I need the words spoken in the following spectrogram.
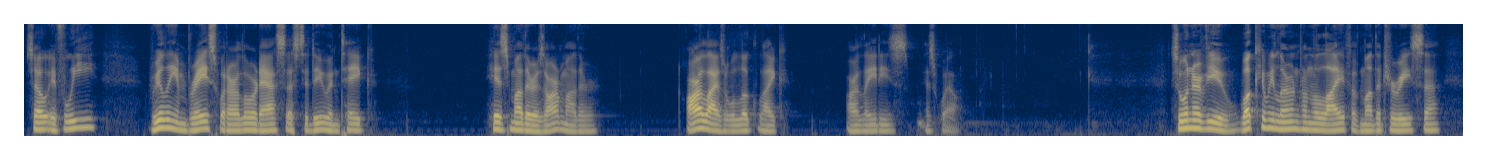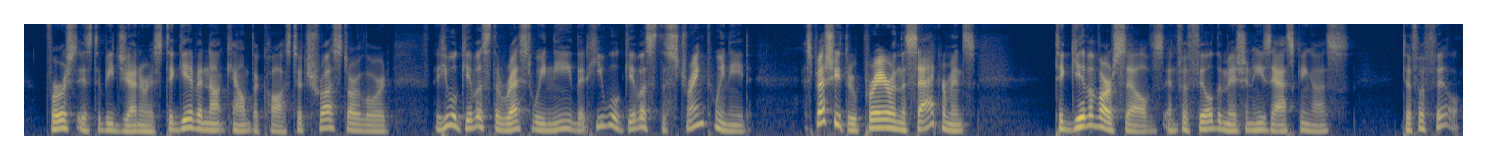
So if we really embrace what our Lord asks us to do and take His mother as our mother, our lives will look like Our Lady's as well. So, in review, what can we learn from the life of Mother Teresa? First is to be generous, to give and not count the cost, to trust our Lord that He will give us the rest we need, that He will give us the strength we need, especially through prayer and the sacraments, to give of ourselves and fulfill the mission He's asking us to fulfill.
